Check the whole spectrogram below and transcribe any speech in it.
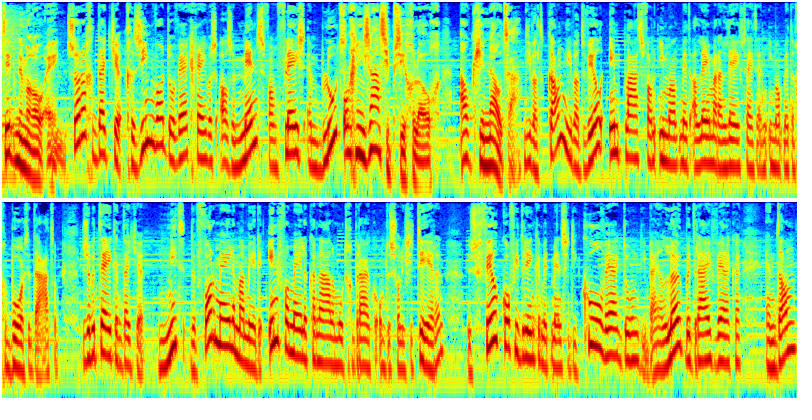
Tip nummer 1. Zorg dat je gezien wordt door werkgevers als een mens van vlees en bloed. Organisatiepsycholoog Aukje Nauta. Die wat kan, die wat wil, in plaats van iemand met alleen maar een leeftijd en iemand met een geboortedatum. Dus dat betekent dat je niet de formele, maar meer de informele kanalen moet gebruiken om te solliciteren. Dus veel koffie drinken met mensen die cool werk doen, die bij een leuk bedrijf werken. En dan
